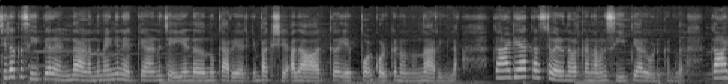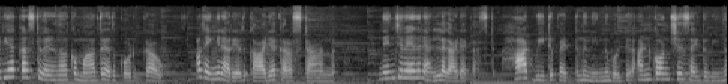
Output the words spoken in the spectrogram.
ചിലർക്ക് സി പി ആർ എന്താണെന്നും എങ്ങനെയൊക്കെയാണ് ചെയ്യേണ്ടതെന്നൊക്കെ അറിയായിരിക്കും. പക്ഷേ അത് ആർക്ക് എപ്പോൾ കൊടുക്കണമെന്നൊന്നും അറിയില്ല. കാർഡിയാക് അറസ്റ്റ് വരുന്നവർക്കാണ് നമ്മൾ സി പി ആർ കൊടുക്കേണ്ടത്. കാർഡിയാക് അറസ്റ്റ് വരുന്നവർക്ക് മാത്രമേ അത് കൊടുക്കാവൂ. അതെങ്ങനെ അറിയാം? അത് കാർഡിയാക് അറസ്റ്റ് ആണെന്ന്. നെഞ്ചുവേദന അല്ല കാർഡിയാക് അറസ്റ്റ് ഹാർട്ട് ബീറ്റ് പെട്ടെന്ന് നിന്നു പോയിട്ട് അൺകോൺഷ്യസ് ആയിട്ട് വീണ്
